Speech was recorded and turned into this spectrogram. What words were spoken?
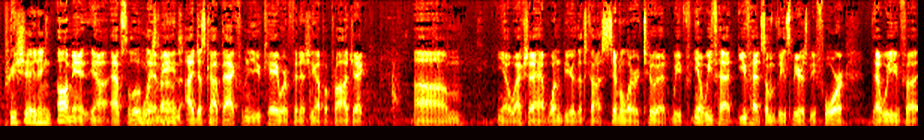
appreciating? Oh, I mean, you know, absolutely. I mean. I just got back from the UK. We're finishing up a project. Um, you know, actually, I have one beer that's kind of similar to it. We've, you know, we've had you've had some of these beers before that we've uh,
